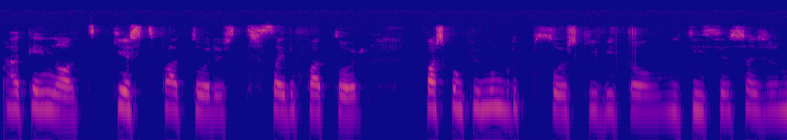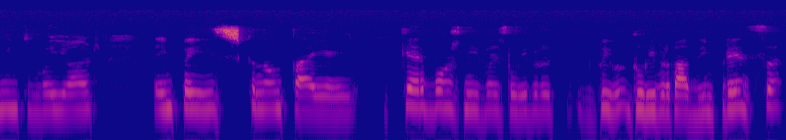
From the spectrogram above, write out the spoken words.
há quem note que este fator, este terceiro fator, faz com que o número de pessoas que evitam notícias seja muito maior em países que não têm quer bons níveis de, de liberdade de imprensa,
